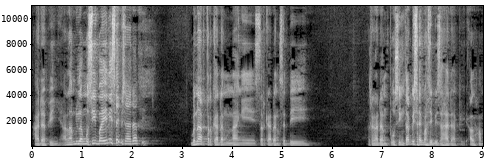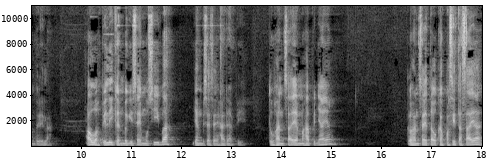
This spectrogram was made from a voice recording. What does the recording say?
menghadapinya. Alhamdulillah musibah ini saya bisa hadapi. Benar terkadang menangis, terkadang sedih, terkadang pusing, tapi saya masih bisa hadapi. Alhamdulillah. Allah pilihkan bagi saya musibah yang bisa saya hadapi. Tuhan saya maha penyayang. Tuhan saya tahu kapasitas saya.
